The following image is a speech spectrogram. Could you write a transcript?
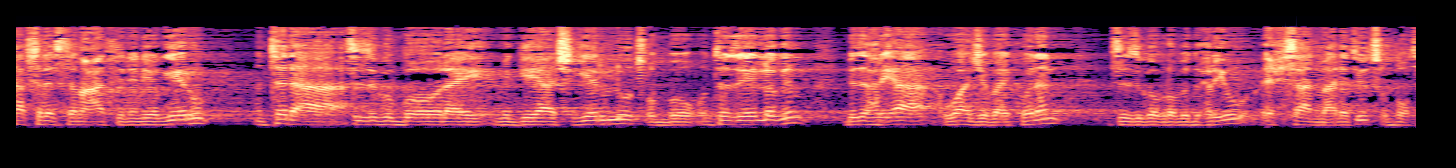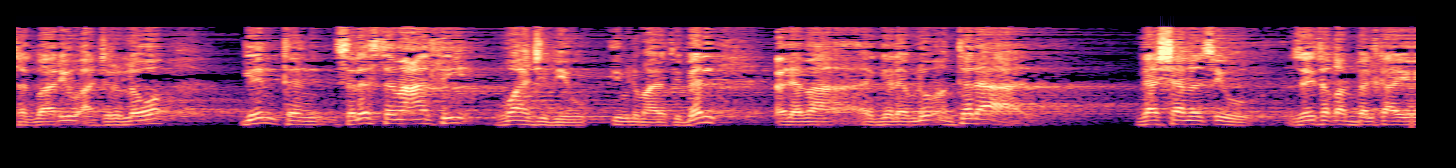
ካብ ሰለስተ መዓልቲ ንንዮ ገይሩ እንተ እቲ ዝግብኦ ናይ ምግያሽ ገይርሉ ፅቡቕ እንተዘየሎ ግን ብድሕሪኣ ዋጅብ ኣይኮነን እቲ ዝገብሮ ብድሕሪኡ ኢሕሳን ማለት እዩ ፅቡቕ ተግባር እዩ ኣጅር ኣለዎ ግን ተን ሰለስተ መዓልቲ ዋጅብ እዩ ይብሉ ማለት እዩ በል ዕለማ ገለብሉ እንተ ጋሻ መፅኡ ዘይተቐበልካዮ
